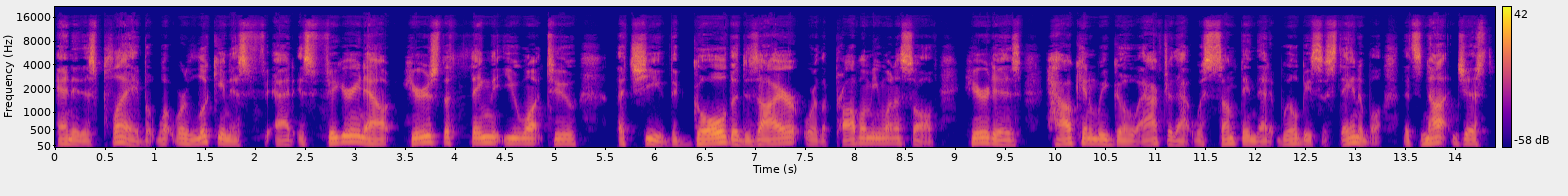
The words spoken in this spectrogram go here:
and it is play, but what we're looking is at is figuring out here's the thing that you want to achieve, the goal, the desire, or the problem you want to solve. Here it is. How can we go after that with something that will be sustainable? That's not just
